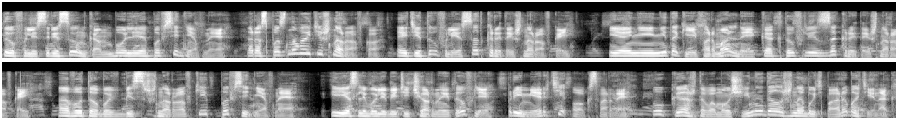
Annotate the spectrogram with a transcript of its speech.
Туфли с рисунком более повседневные. Распознавайте шнуровку. Эти туфли с открытой шнуровкой. И они не такие формальные, как туфли с закрытой шнуровкой. А вот обувь без шнуровки повседневная. Если вы любите черные туфли, примерьте Оксфорды. У каждого мужчины должна быть пара ботинок,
